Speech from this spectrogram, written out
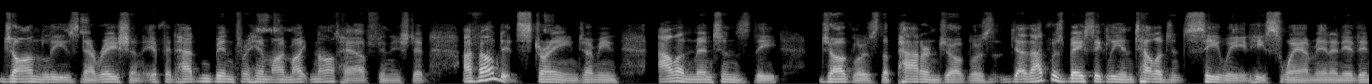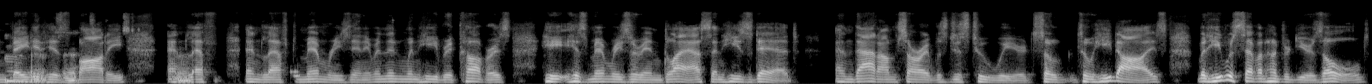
John Lee's narration. If it hadn't been for him, I might not have finished it. I found it strange. I mean, Alan mentions the jugglers, the pattern jugglers. That was basically intelligent seaweed he swam in, and it invaded mm-hmm. his body and left and left memories in him. And then when he recovers, he his memories are in glass, and he's dead and that I'm sorry was just too weird. So so he dies, but he was 700 years old.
